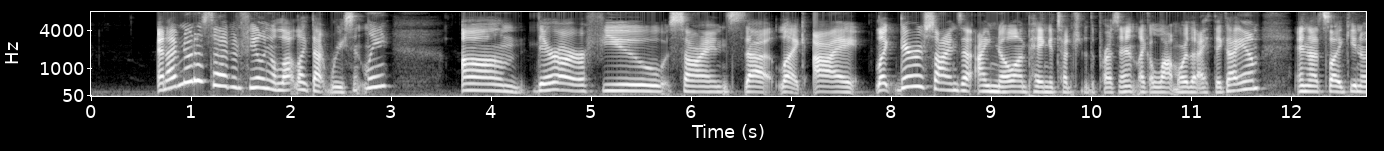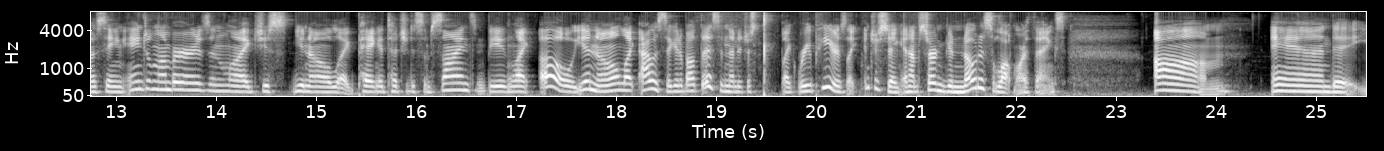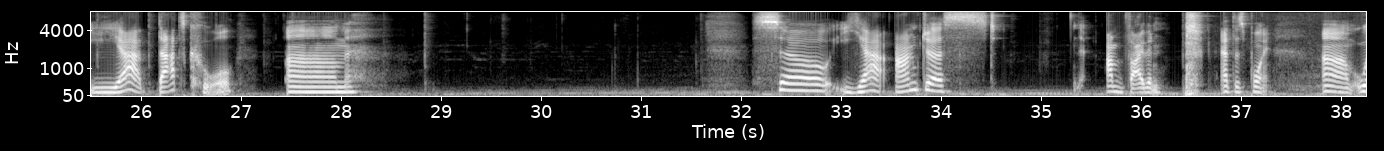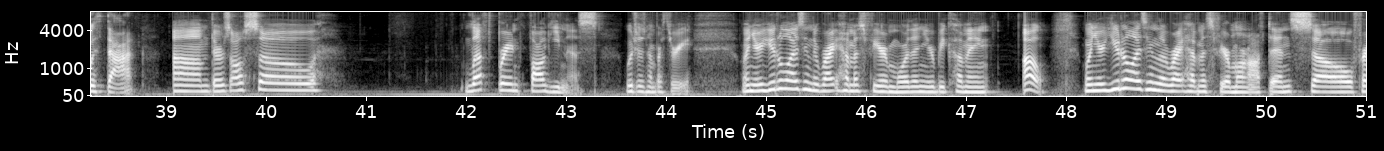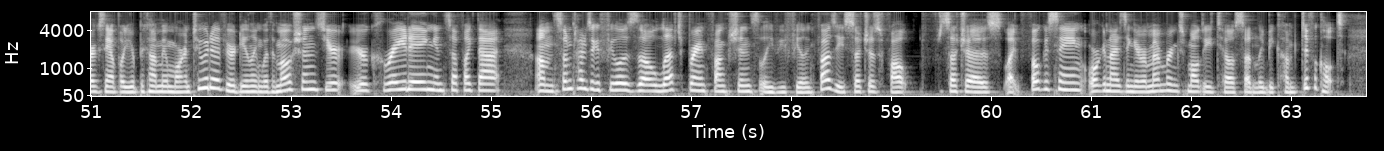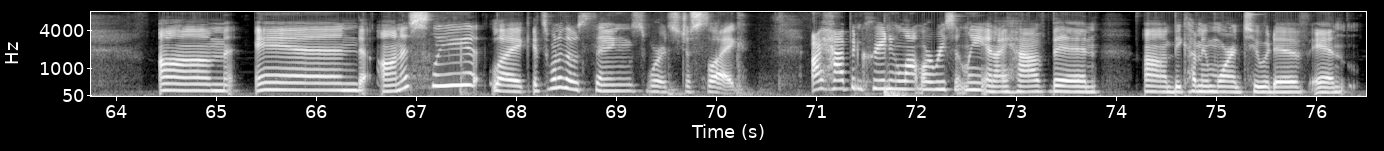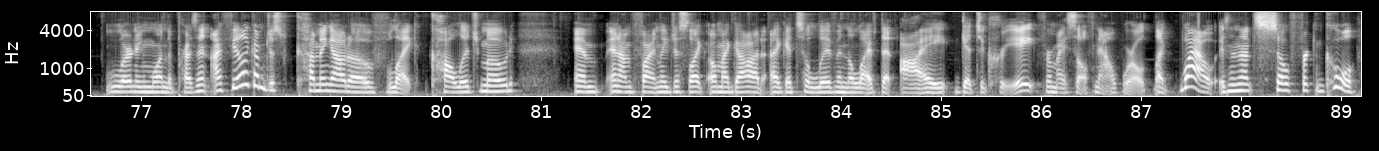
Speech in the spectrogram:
and I've noticed that I've been feeling a lot like that recently. Um, there are a few signs that like I like there are signs that I know I'm paying attention to the present like a lot more than I think I am. And that's like, you know, seeing angel numbers and like just, you know, like paying attention to some signs and being like, oh, you know, like I was thinking about this and then it just like reappears, like interesting. And I'm starting to notice a lot more things. Um and yeah, that's cool. Um So yeah, I'm just I'm vibing at this point um, with that. Um, there's also left brain fogginess, which is number three. When you're utilizing the right hemisphere more than you're becoming Oh, when you're utilizing the right hemisphere more often. So, for example, you're becoming more intuitive. You're dealing with emotions. You're you're creating and stuff like that. Um, sometimes it can feel as though left brain functions leave you feeling fuzzy, such as fault, such as like focusing, organizing, and remembering small details suddenly become difficult. Um, and honestly, like it's one of those things where it's just like I have been creating a lot more recently, and I have been um, becoming more intuitive and learning more in the present. I feel like I'm just coming out of like college mode and and I'm finally just like, "Oh my god, I get to live in the life that I get to create for myself now world." Like, wow, isn't that so freaking cool?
